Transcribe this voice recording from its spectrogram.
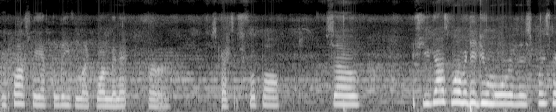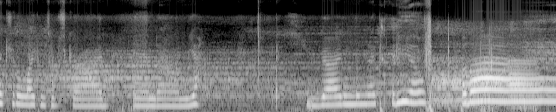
And plus we have to leave in like one minute for Spencer's football. So, if you guys want me to do more of this, please make sure to like and subscribe. And um, yeah, see you guys in the next video. Bye bye.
